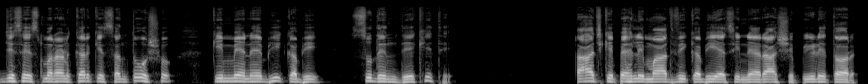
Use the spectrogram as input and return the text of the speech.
जिसे स्मरण करके संतोष हो कि मैंने भी कभी सुदिन देखे थे? आज के पहले माधवी कभी ऐसी नैराश्य पीड़ित और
